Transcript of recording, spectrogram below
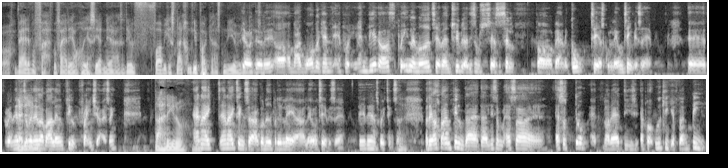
Åh, hvad er det, hvorfor, hvorfor er det overhovedet, jeg ser den her? Altså, det er jo for, at vi kan snakke om den i podcasten. I øvrigt, Jo, det er altså. det. Og, og Mark Wahlberg, han, er på, han virker også på en eller anden måde til at være en type, der ligesom ser sig selv for at være god til at skulle lave en tv-serie. Øh, så vil han, Ja, det så er vil han hellere bare lave en film-franchise, ikke? Der er han ikke endnu. Han har ikke, han har ikke tænkt sig at gå ned på det lager og lave en tv-serie. Det, det har han sgu ikke tænkt sig. Nej. Og det er også bare en film, der, der ligesom er så, øh, er så dum, at når det er, at de er på udkig efter en bil,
